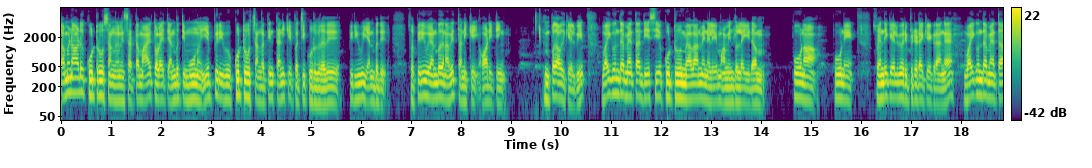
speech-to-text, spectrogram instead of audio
தமிழ்நாடு கூட்டுறவு சங்கங்களின் சட்டம் ஆயிரத்தி தொள்ளாயிரத்தி எண்பத்தி மூணு எப்பிரிவு கூட்டுறவு சங்கத்தின் தணிக்கை பற்றி கூறுகிறது. பிரிவு எண்பது. ஸோ பிரிவு எண்பதுனாவே தணிக்கை ஆடிட்டிங் முப்பதாவது கேள்வி. வைகுந்த மேத்தா தேசிய கூட்டுறவு மேலாண்மை நிலையம் அமைந்துள்ள இடம். பூனா பூனே. ஸோ எந்த கேள்வியும் ரிப்பீட்டடாக கேட்குறாங்க Vaikunth Mehta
